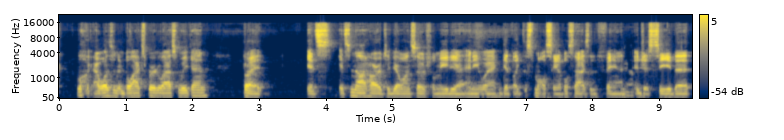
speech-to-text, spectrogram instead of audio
look, I wasn't in Blacksburg last weekend, but it's it's not hard to go on social media anyway and get like the small sample size of the fan Yeah. and just see that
